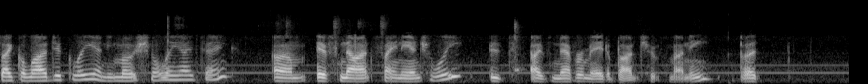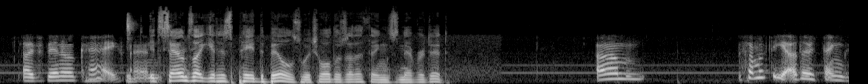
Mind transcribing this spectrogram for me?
psychologically and emotionally, I think. Um, if not financially, it's, I've never made a bunch of money, but I've been okay. It, it sounds like it has paid the bills, which all those other things never did. Um, some of the other things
